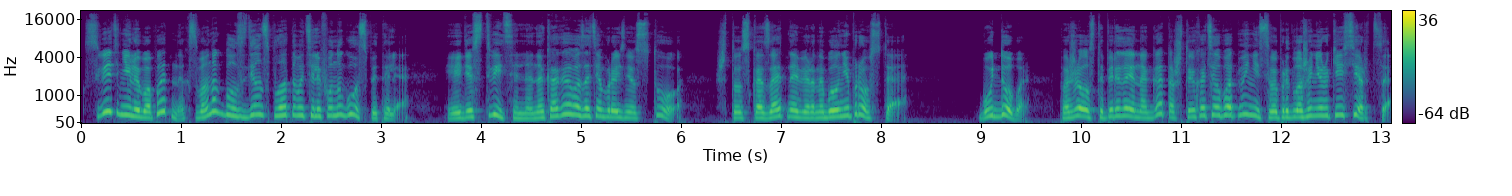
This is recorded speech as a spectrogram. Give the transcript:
К сведению любопытных, звонок был сделан с платного телефона госпиталя — и действительно, Накагава затем произнес то, что сказать, наверное, было непросто. «Будь добр, пожалуйста, передай Нагата, что я хотел бы отменить свое предложение руки и сердца».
